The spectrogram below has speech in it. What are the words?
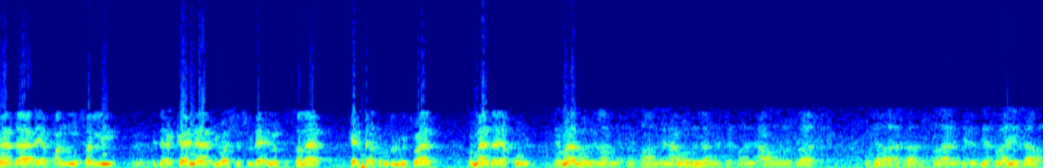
ماذا يفعل المصلي إذا كان يوسوس دائما في الصلاة؟ كيف يطرد الوسواس؟ وماذا يقول؟ يتعوذ بالله من الشيطان يتعوذ بالله من الشيطان إذا عوض الوسواس وشغل في الصلاة يدخل عن يساره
